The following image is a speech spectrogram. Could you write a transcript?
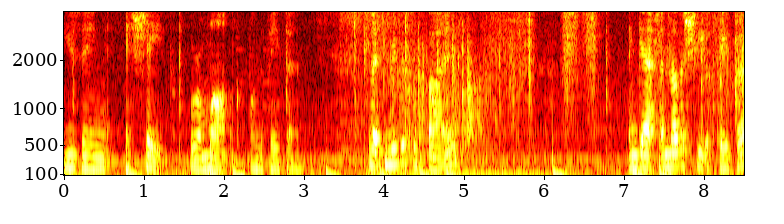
using a shape or a mark on the paper? So let's move this aside and get another sheet of paper.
